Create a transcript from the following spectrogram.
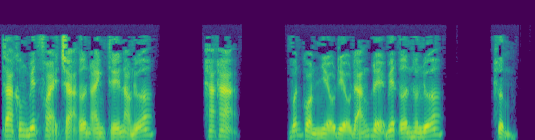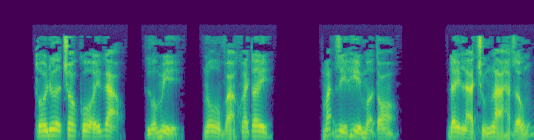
Ta không biết phải trả ơn anh thế nào nữa. Hạ hạ vẫn còn nhiều điều đáng để biết ơn hơn nữa. Hừm tôi đưa cho cô ấy gạo, lúa mì, nô và khoai tây. Mắt dĩ hì mở to. Đây là chúng là hạt giống.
